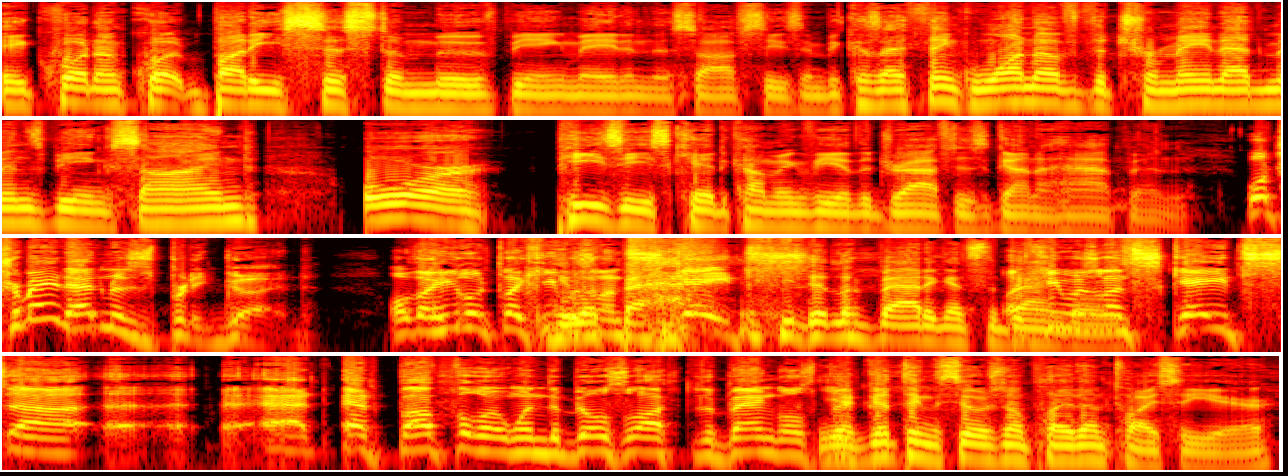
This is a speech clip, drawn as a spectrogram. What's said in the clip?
a quote unquote buddy system move being made in this offseason because I think one of the Tremaine Edmunds being signed or Peezy's kid coming via the draft is going to happen. Well, Tremaine Edmunds is pretty good. Although he looked like he, He was on bad. skates. he did look bad against the like Bengals. he was on skates uh, at at Buffalo when the Bills lost to the Bengals. yeah, good thing the Steelers don't play them twice a year.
